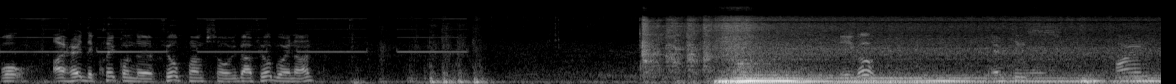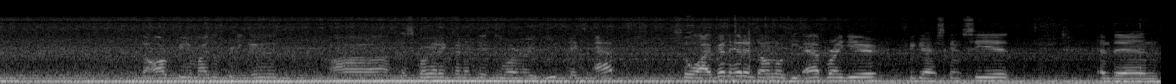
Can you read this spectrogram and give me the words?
Well I heard the click on the fuel pump so we got fuel going on There you go. Everything's fine. The Look pretty good. Uh, let's go ahead and connect it to our eFlex app. So I went ahead and download the app right here. If you guys can see it. And then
